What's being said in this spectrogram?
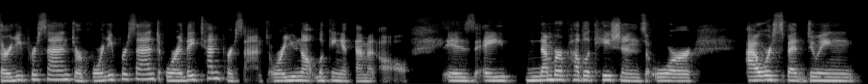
30% or 40%, or are they 10%? Or are you not looking at them at all? Is a number of publications or hours spent doing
